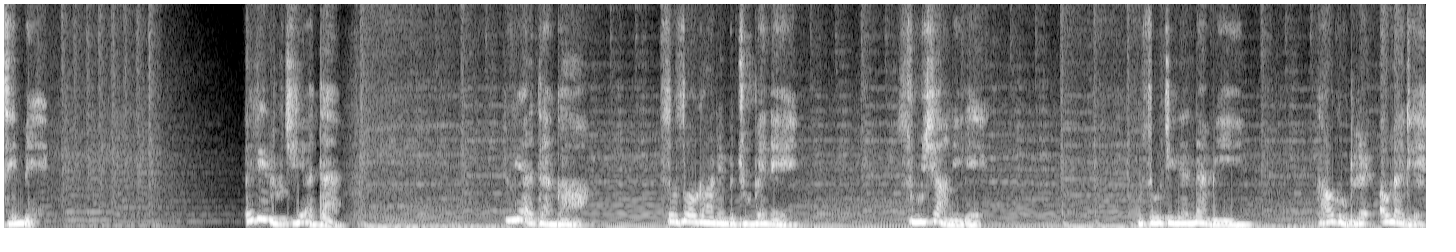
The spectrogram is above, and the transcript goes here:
စင်းမယ်အဲ့ဒီလူကြီးရဲ့အတန်သူရဲ့အတန်က စောစောကနေမတူပဲနဲ့စူးချနေတယ်။ဦးစိုးကြီးနဲ့နှံ့ပြီးကားကိုပြက်အောက်လိုက်တယ်။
